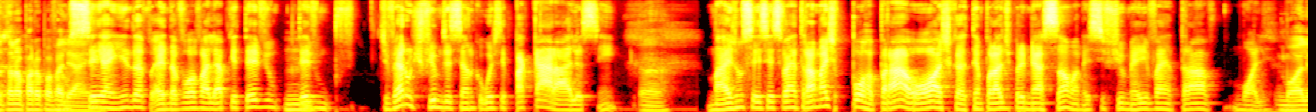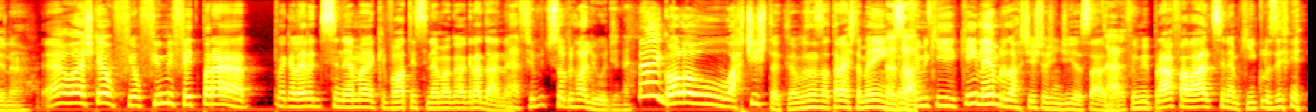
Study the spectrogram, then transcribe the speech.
Ainda tu não parou pra avaliar não sei ainda. ainda, ainda vou avaliar, porque teve, um- Hum. teve tiveram uns filmes esse ano que eu gostei pra caralho, assim. Ah. Mas não sei se esse vai entrar, mas, porra, pra Oscar, temporada de premiação, mano, esse filme aí vai entrar mole. Mole, né? É, eu acho que é o filme feito para pra galera de cinema que vota em cinema agradar, né? É, filme sobre Hollywood, né? É igual ao Artista, que alguns anos atrás também. que é um Exato. filme que quem lembra do Artista hoje em dia, sabe? É, É. um filme pra falar de cinema, que inclusive,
